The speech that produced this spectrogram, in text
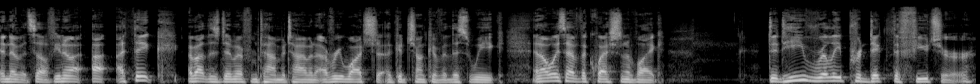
in of itself. You know, I, I think about this demo from time to time, and I've rewatched a good chunk of it this week, and I always have the question of like, did he really predict the future?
